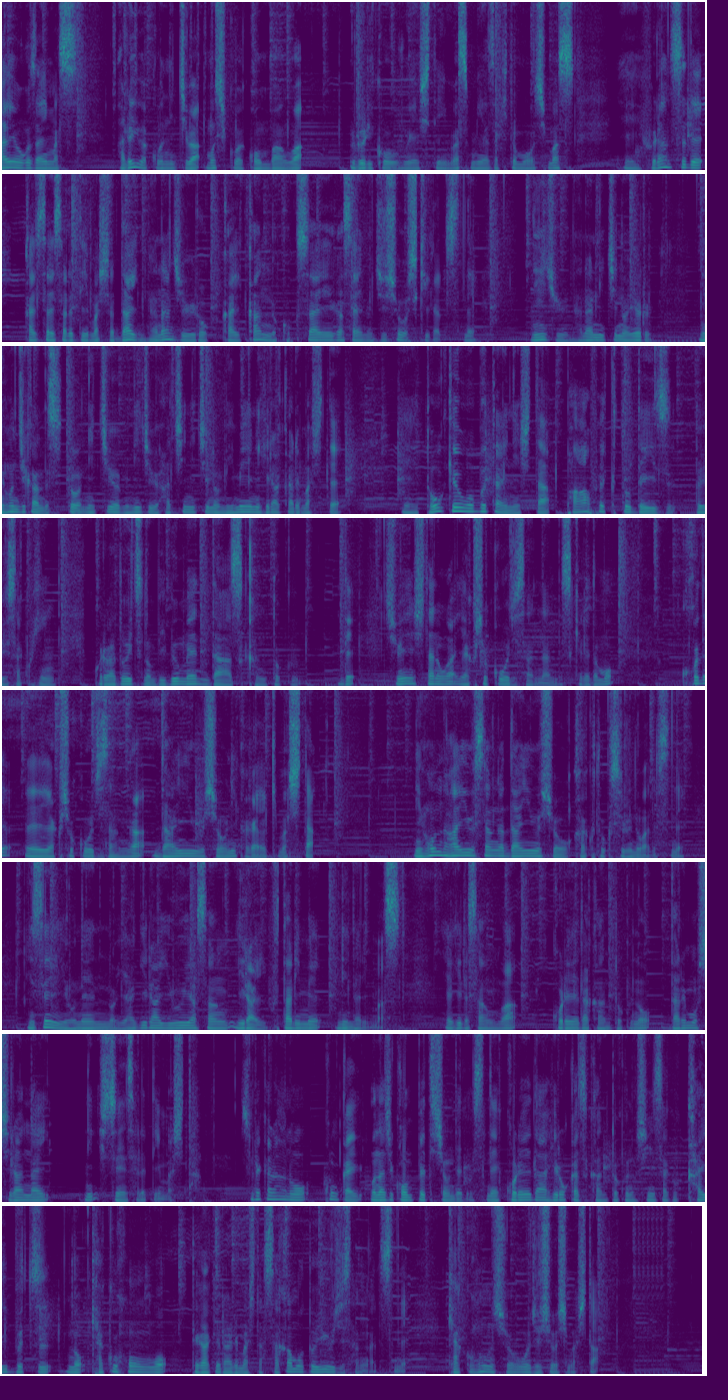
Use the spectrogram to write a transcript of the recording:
はようございます。あるいはこんにちは。もしくはこんばんは。ウルリコを運営しています宮崎と申します、えー、フランスで開催されていました第76回カンヌ国際映画祭の授賞式がですね27日の夜日本時間ですと日曜日28日の未明に開かれまして、えー、東京を舞台にした「パーフェクト・デイズ」という作品これはドイツのビブ・メンダース監督で主演したのが役所広司さんなんですけれどもここで、えー、役所広司さんが男優賞に輝きました。日本の俳優さんが男優賞を獲得するのはですね2004年の柳楽優弥さん以来2人目になります。柳楽さんは是枝監督の「誰も知らない」に出演されていました。それからあの今回同じコンペティションでですね是枝裕和監督の新作「怪物」の脚本を手掛けられました坂本雄二さんがですね脚本賞を受賞しました。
